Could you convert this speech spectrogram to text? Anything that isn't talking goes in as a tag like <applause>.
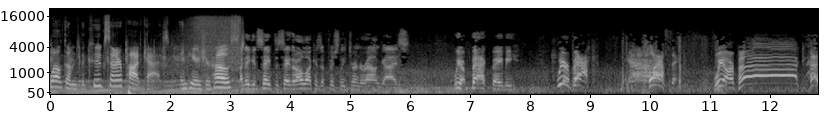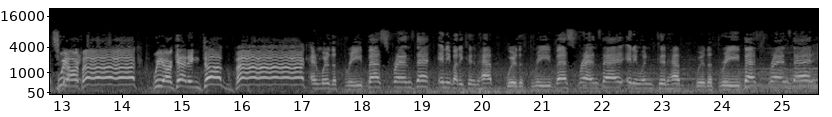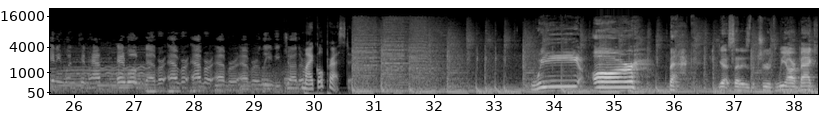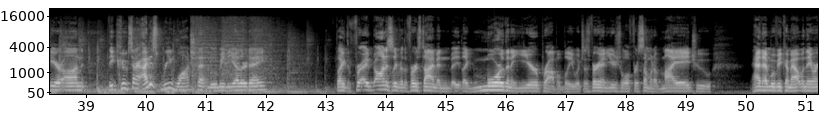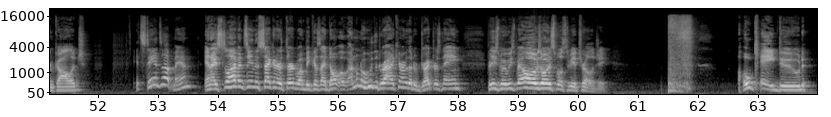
Welcome to the Coug Center podcast. And here's your host. I think it's safe to say that our luck has officially turned around, guys. We are back, baby. We're back. Classic. We are back. That's we right. are back. We are getting Doug back. And we're the three best friends that anybody could have. We're the three best friends that anyone could have. We're the three best friends that anyone can have, and we'll never, ever, ever, ever, ever leave each other. Michael Preston. We are back. Yes, that is the truth. We are back here on the Coug Center. I just rewatched that movie the other day. Like, the, fir- honestly, for the first time in like more than a year, probably, which is very unusual for someone of my age who had that movie come out when they were in college. It stands up, man. And I still haven't seen the second or third one because I don't. I don't know who the director. I can't remember the director's name for these movies, but oh, it was always supposed to be a trilogy. Okay, dude.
